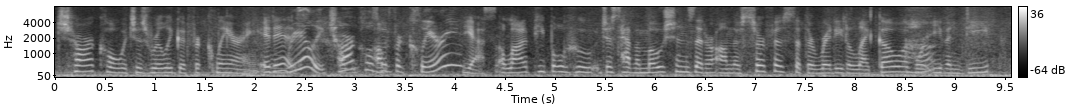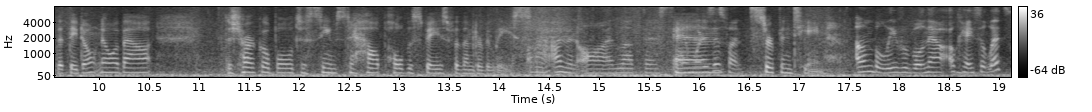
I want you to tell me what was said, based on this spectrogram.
charcoal, which is really good for clearing. It is. Really? Charcoal's a- good for clearing? Yes, a lot of people who just have emotions that are on the surface that they're ready to let go of, or Uh-huh. even deep that they don't know about. The charcoal bowl just seems to help hold the space for them to release. Oh, I'm in awe. I love this. And, what is this one? Serpentine. Unbelievable. Now, okay, so let's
